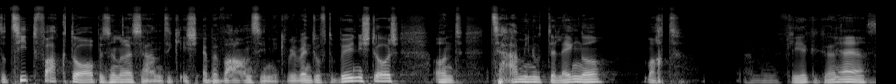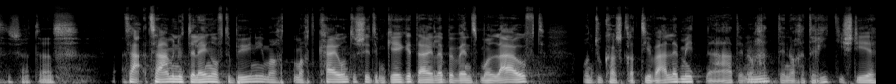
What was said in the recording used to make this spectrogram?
der Zeitfaktor bei so einer Sendung ist eben wahnsinnig. Weil wenn du auf der Bühne stehst und zehn Minuten länger macht. Flieger, gell? Ja, ja, das ist ja das. Zehn, Minuten länger auf der Bühne macht, macht keinen Unterschied. Im Gegenteil, wenn es mal läuft und du kannst gerade die Welle mitnehmen, dann, mhm. reitest du die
